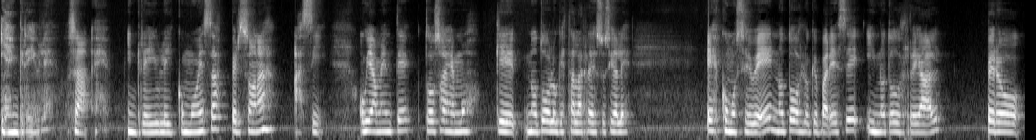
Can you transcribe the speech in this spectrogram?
Y es increíble, o sea, es increíble. Y como esas personas así, obviamente todos sabemos que no todo lo que está en las redes sociales es como se ve, no todo es lo que parece y no todo es real pero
